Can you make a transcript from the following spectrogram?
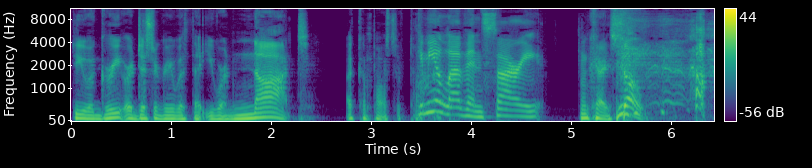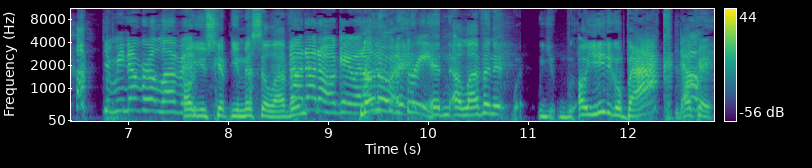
Do you agree or disagree with that? You are not a compulsive talker. Give me 11. Sorry. Okay, so Give me number 11. oh, you skipped. You missed eleven. No, no, no. Okay, well, no, no. a three. In eleven, it, you, oh, you need to go back. No. Okay.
